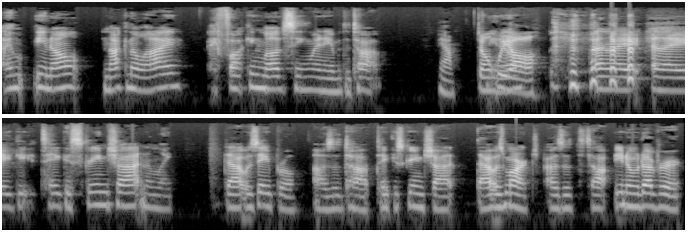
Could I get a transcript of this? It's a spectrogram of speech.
I, you know, not gonna lie, I fucking love seeing my name at the top. Don't we know? all? and I and I take a screenshot, and I'm like, that was April. I was at the top. Take a screenshot. That was March. I was at the top. You know, whatever.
